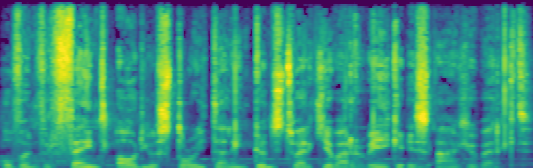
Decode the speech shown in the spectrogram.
of een verfijnd audio-storytelling kunstwerkje waar weken is aangewerkt.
